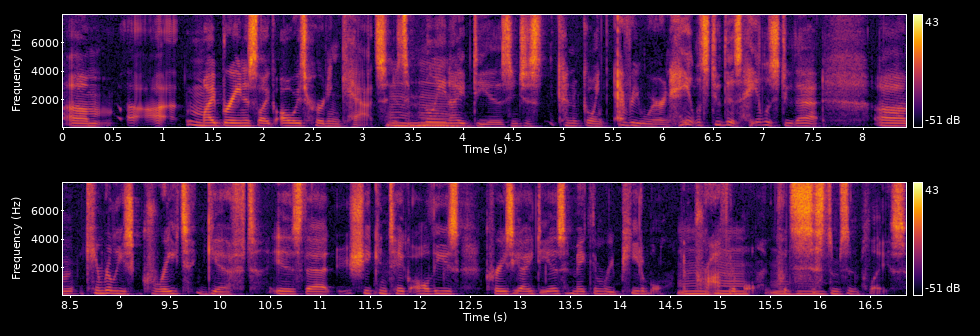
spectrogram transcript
um, uh, my brain is like always hurting cats, and it's a million ideas and just kind of going everywhere. And hey, let's do this. Hey, let's do that. Um, Kimberly's great gift is that she can take all these crazy ideas and make them repeatable and profitable and put systems in place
